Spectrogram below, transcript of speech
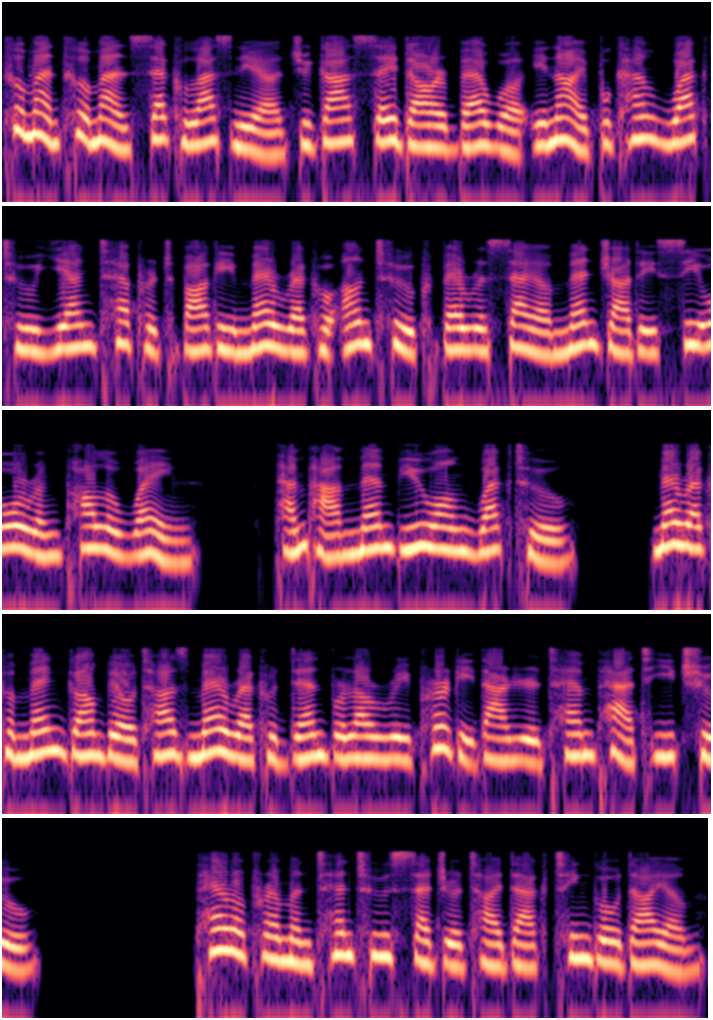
特曼特曼 sekelasnya juga sadar bahwa ini bukan waktu yang tepat bagi mereka untuk berusaha menjadi seorang pahlawan. Tanpa membuang waktu, mereka mengambil tas mereka dan berlari pergi dari tempat itu. Para preman tentu saja tidak tinggal diam.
